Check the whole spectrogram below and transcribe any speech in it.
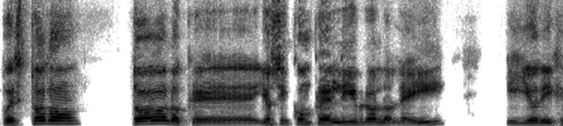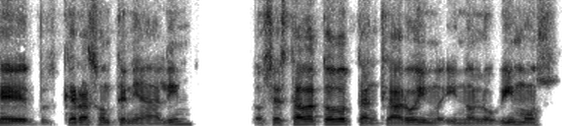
pues todo, todo lo que yo sí compré el libro, lo leí y yo dije, pues qué razón tenía Aline. O sea, estaba todo tan claro y no, y no lo vimos.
